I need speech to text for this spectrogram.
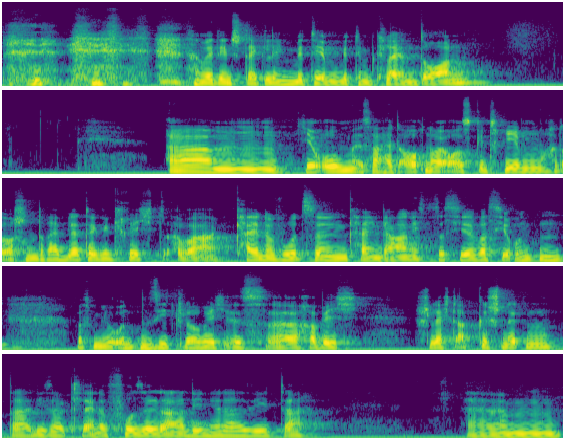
haben wir den Steckling mit dem, mit dem kleinen Dorn. Ähm, hier oben ist er halt auch neu ausgetrieben, hat auch schon drei Blätter gekriegt, aber keine Wurzeln, kein gar nichts. Das hier, was hier unten, was man hier unten sieht, glaube ich, ist, äh, habe ich schlecht abgeschnitten. Da dieser kleine Fussel da, den ihr da seht, da. Ähm,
